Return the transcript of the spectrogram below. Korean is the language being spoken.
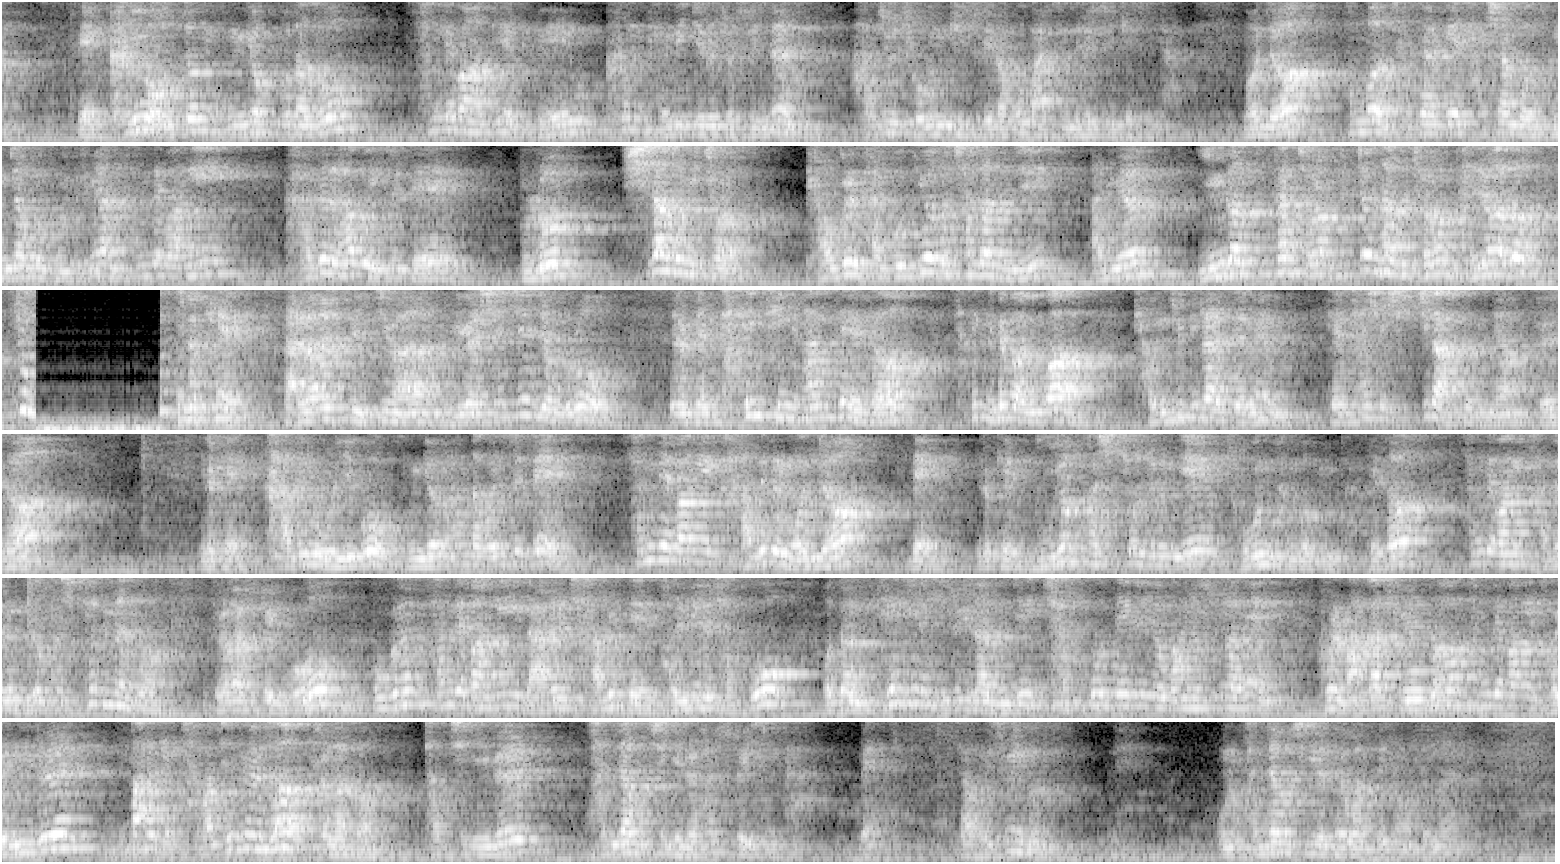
네, 그 어떤 공격보다도 상대방한테 매우 큰 데미지를 줄 수 있는 아주 좋은 기술이라고 말씀드릴 수 있겠습니다. 먼저 한번 자세하게 다시 한번 동작으로 보여드리면 상대방이 가드를 하고 있을 때 물론 시라소니처럼 벽을 밟고 뛰어서 찬다든지 아니면 인간 폭탄처럼 특전사들처럼 달려가서 쭉 이렇게 날아갈 수도 있지만 우리가 실질적으로 이렇게 파이팅 상태에서 상대방과 견주기를 할 때는 그게 사실 쉽지가 않거든요. 그래서 이렇게 가드를 올리고 공격을 한다고 했을 때 상대방의 가드를 먼저 네 이렇게 무력화 시켜주는 게 좋은 방법입니다. 그래서 상대방의 가드를 무력화 시켜주면서 들어갈 수도 있고 혹은 상대방이 나를 잡을 때 덜미를 잡고 어떤 해질 기술이라든지 잡고 때리려고 하는 순간에 그걸 막아주면서 상대방의 덜미를 빠르게 잡아채주면서 들어가서 박치기를 관자 붙이기를 할 수도 있습니다. 네. 자 우리 수민 군 오늘 관자 붙이기를 배워봤는데 좀 어떤가요?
